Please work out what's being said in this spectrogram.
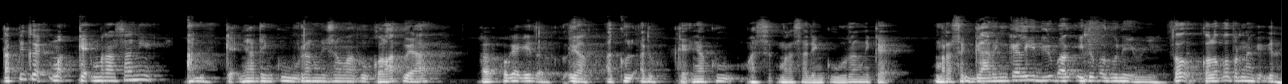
Tapi kayak kayak merasa nih, aduh kayaknya ada yang kurang nih sama aku. Kalau aku ya, kalau kok kayak gitu ya aku, aduh kayaknya aku mas- merasa ada yang kurang nih kayak merasa garing kali hidup, hidup aku nih. Kau kalau kau pernah kayak gitu?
